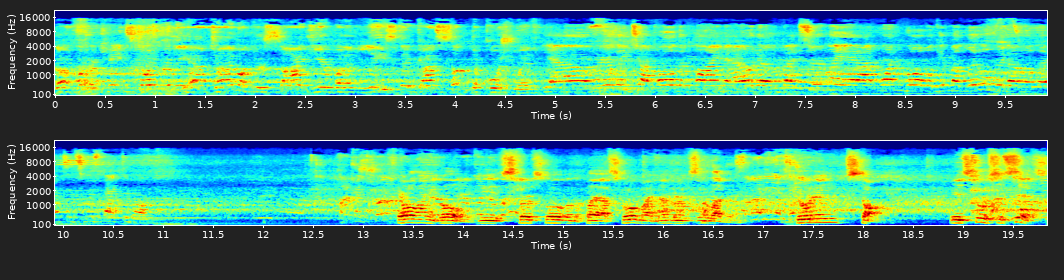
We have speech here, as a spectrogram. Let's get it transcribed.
The Hurricanes don't really have time on their side here, but at least they've got something to push with. Yeah, a really tough hole to climb out of, but certainly that one goal will give them a little bit of a lift. It's respectable. Puck is dropped. Carolina goal, his first goal of the playoffs, scored by number 11, Jordan Staal. His first assist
